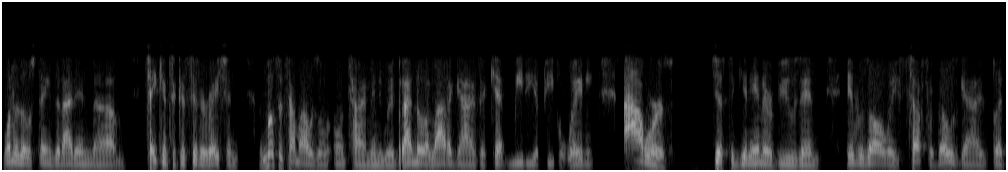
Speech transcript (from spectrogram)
One of those things that I didn't um, take into consideration. Most of the time I was on, on time anyway, but I know a lot of guys that kept media people waiting hours just to get interviews, and it was always tough for those guys. But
